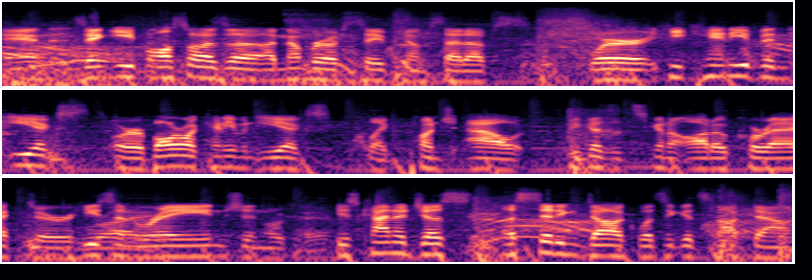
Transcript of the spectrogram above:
And Zangief also has a, a number of safe jump setups where he can't even EX, or Balrog can't even EX, like, punch out because it's going to auto-correct or he's in range and Okay. he's kind of just a sitting duck once he gets knocked down.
